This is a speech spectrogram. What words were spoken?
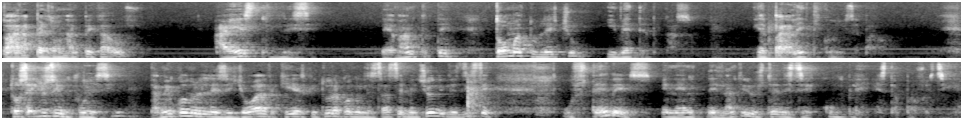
para perdonar pecados, a este le dice, levántate, toma tu lecho y vete a tu casa. Y el paralítico dice, entonces ellos se enfurecían. También cuando les leyó aquella escritura, cuando les hace mención y les dice, ustedes, en el, delante de ustedes se cumple esta profecía.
